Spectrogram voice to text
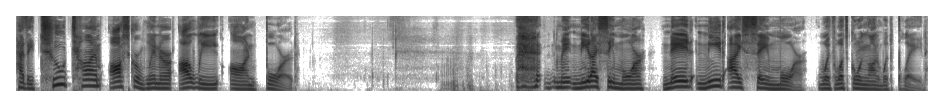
has a two time Oscar winner Ali on board. need I see more? Need, need I say more with what's going on with Blade?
